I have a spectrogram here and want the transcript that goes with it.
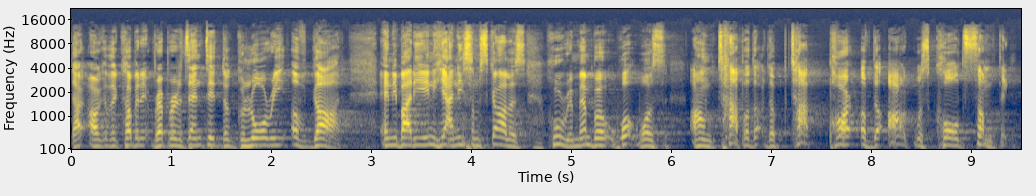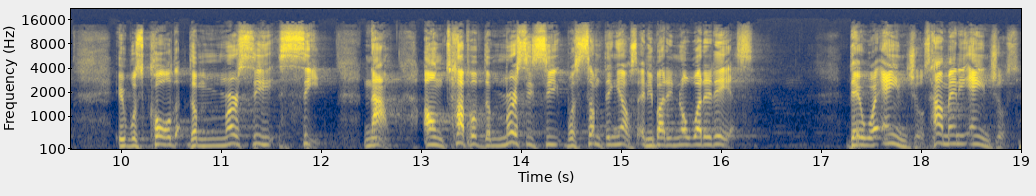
That Ark of the Covenant represented the glory of God. Anybody in here? I need some scholars who remember what was on top of the, the top part of the ark was called something. It was called the mercy seat. Now, on top of the mercy seat was something else. Anybody know what it is? There were angels. How many angels?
